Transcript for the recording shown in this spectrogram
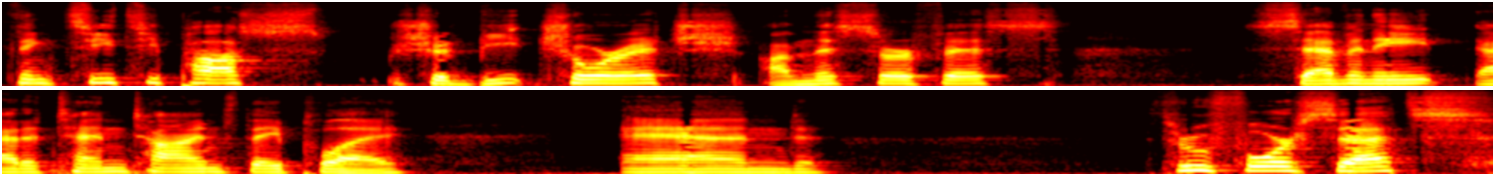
I think Tsitsipas should beat Coric on this surface. Seven, eight out of ten times they play, and through four sets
